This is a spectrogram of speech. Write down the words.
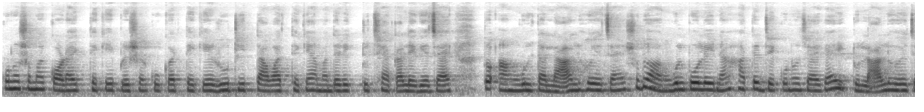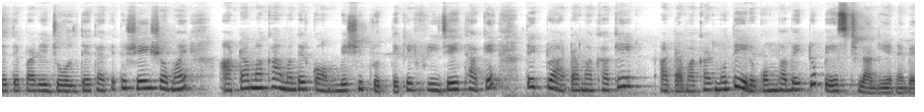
কোনো সময় কড়াইয়ের থেকে প্রেশার কুকার থেকে, রুটির তাওয়ার থেকে আমাদের একটু ছ্যাঁকা লেগে যায়। তো আঙ্গুলটা লাল হয়ে যায়। শুধু আঙ্গুল বলেই না, হাতের যে কোনো জায়গায় একটু লাল হয়ে যেতে পারে, জ্বলতে থাকে। তো সেই সময় আটা মাখা আমাদের কম বেশি প্রত্যেকের ফ্রিজেই থাকে। তো একটু আটা মাখাকে আটা মাখার মধ্যে এরকমভাবে একটু পেস্ট লাগিয়ে নেবে।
